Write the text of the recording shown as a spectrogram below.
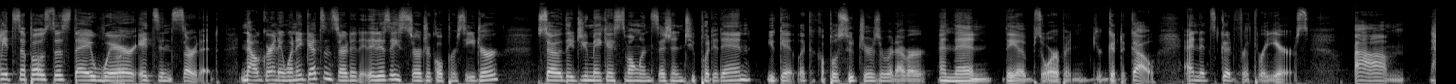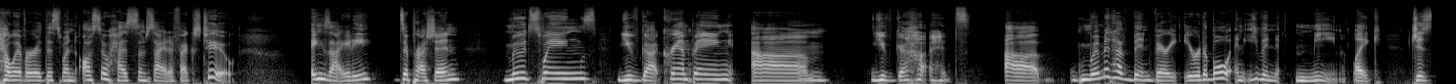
it's supposed to stay where it's inserted. Now, granted, when it gets inserted, it is a surgical procedure. So they do make a small incision to put it in. You get like a couple of sutures or whatever, and then they absorb and you're good to go. And it's good for three years. Um, however, this one also has some side effects too anxiety, depression, mood swings. You've got cramping. Um, you've got uh, women have been very irritable and even mean, like just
